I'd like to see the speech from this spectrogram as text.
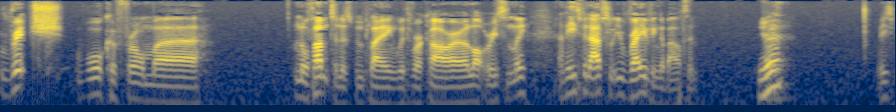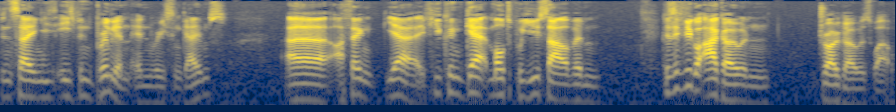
Rich Walker from uh, Northampton has been playing with Rakharo a lot recently, and he's been absolutely raving about him. Yeah. He's been saying he's, he's been brilliant in recent games. Uh, I think, yeah, if you can get multiple use out of him, because if you've got Aggo and Drogo as well,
